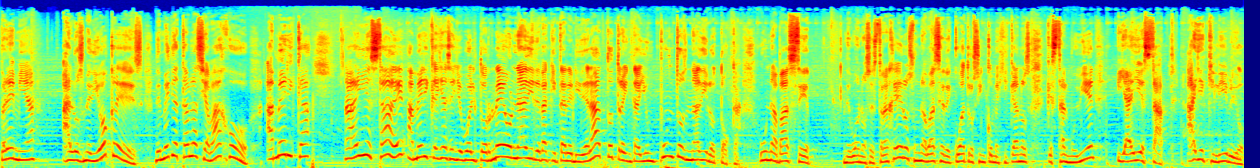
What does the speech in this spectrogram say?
premia a los mediocres, de media tabla hacia abajo. América Ahí está, ¿eh? América ya se llevó el torneo, nadie le va a quitar el liderato, 31 puntos, nadie lo toca. Una base de buenos extranjeros, una base de 4 o 5 mexicanos que están muy bien y ahí está, hay equilibrio,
